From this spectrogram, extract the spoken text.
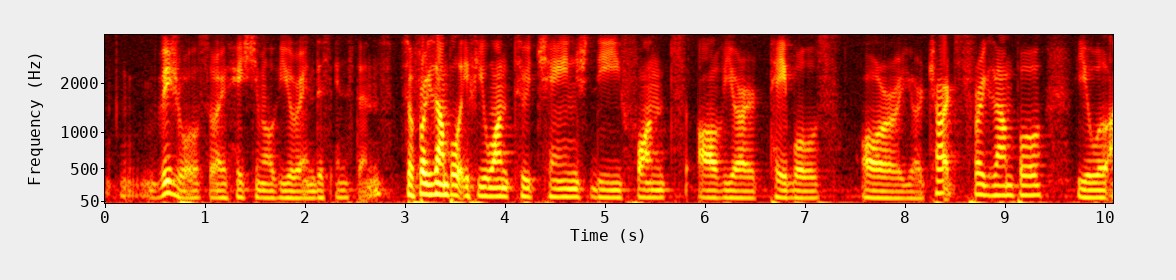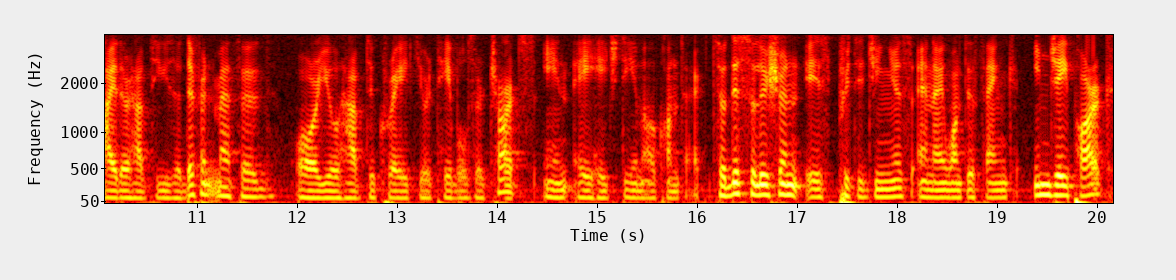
visual, so a HTML viewer in this instance. So for example, if you want to change the font of your tables or your charts, for example, you will either have to use a different method or you'll have to create your tables or charts in a HTML context. So this solution is pretty genius and I want to thank Injay Park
